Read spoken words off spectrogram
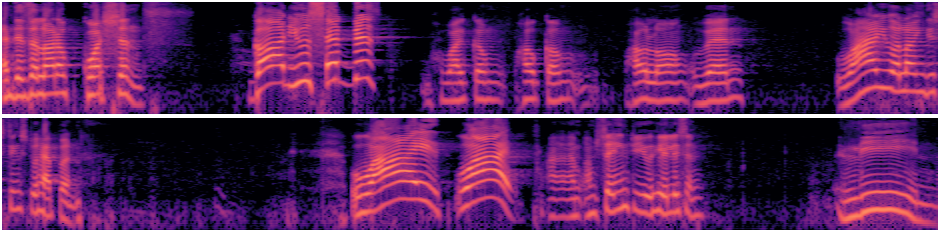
And there's a lot of questions. God, you said this. Why come? How come? How long? When? Why are you allowing these things to happen? Why? Why? I'm, I'm saying to you here, listen. Lean.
